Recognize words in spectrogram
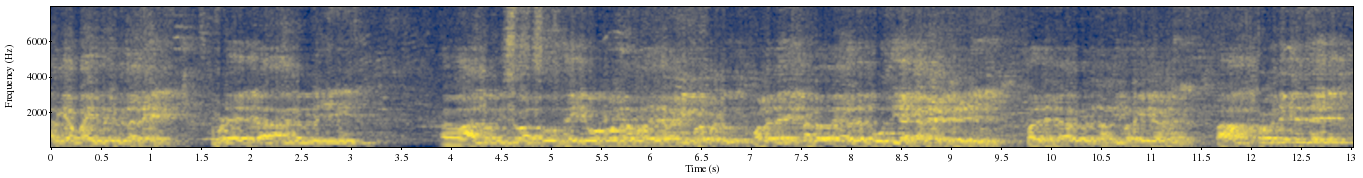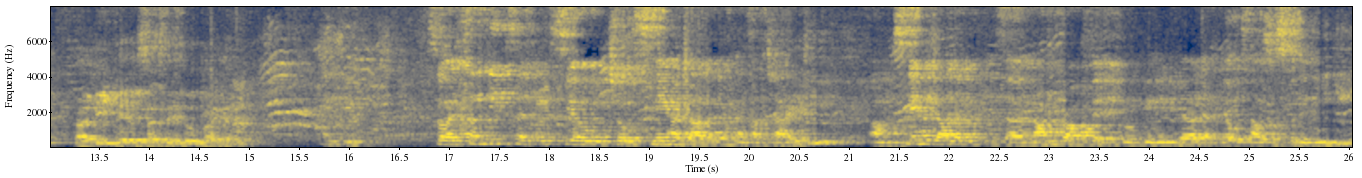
അറിയാമായിരുന്നെങ്കിൽ തന്നെ നമ്മുടെ എല്ലാ അംഗങ്ങളുടെയും ആത്മവിശ്വാസവും ധൈര്യവും കൊണ്ട് നമ്മൾ അതിന് ഇറങ്ങി പുറപ്പെട്ടു. വളരെ നല്ലതായിട്ട് പൂർത്തിയാക്കാനായിട്ട് കഴിഞ്ഞു. അപ്പോൾ അതിനെല്ലാവരോടും നന്ദി പറയുകയാണ് ആ പ്രോജക്റ്റിന്റെ ഡീറ്റെയിൽസ് സിന്ധു പറയുന്നത് Thank you. So as Sandeep said this year, we chose Sneha Jalagam as our charity. Um, Sneha Jalagam is a non-profit group in India that builds houses for the needy.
